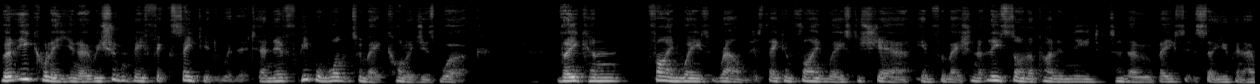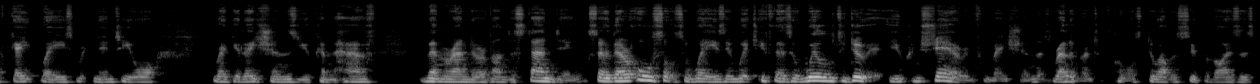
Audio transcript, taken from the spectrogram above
But equally, you know, we shouldn't be fixated with it. And if people want to make colleges work, they can find ways around this. They can find ways to share information, at least on a kind of need to know basis. So you can have gateways written into your regulations, you can have memoranda of understanding. So there are all sorts of ways in which, if there's a will to do it, you can share information that's relevant, of course, to other supervisors.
